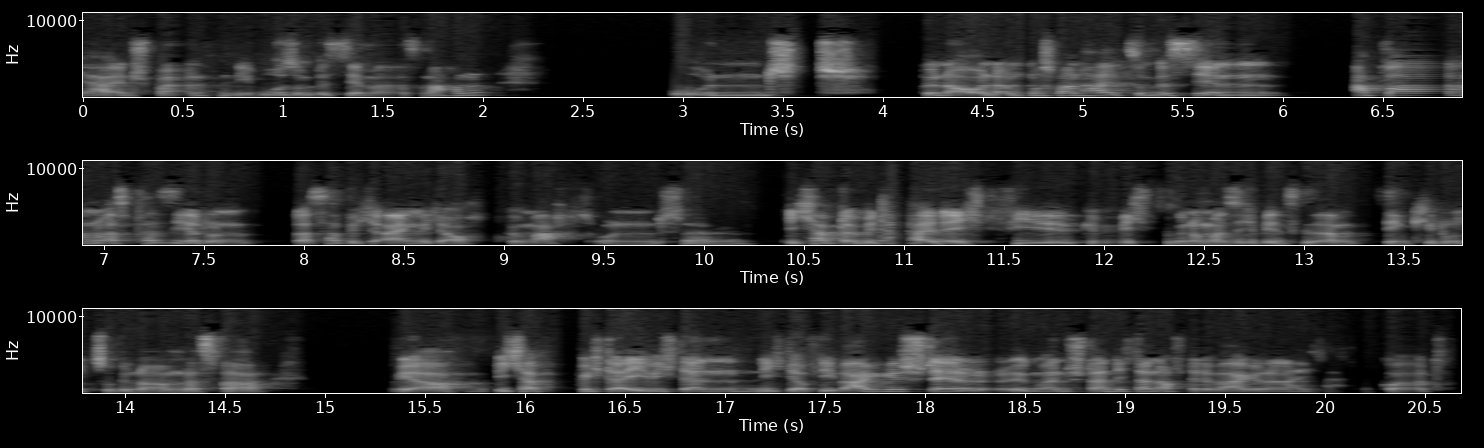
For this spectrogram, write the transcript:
ja, entspannten Niveau so ein bisschen was machen. Und genau, und dann muss man halt so ein bisschen abwarten, was passiert. Und das habe ich eigentlich auch gemacht und ähm, ich habe damit halt echt viel Gewicht zugenommen. Also ich habe insgesamt zehn Kilo zugenommen. Das war ja, ich habe mich da ewig dann nicht auf die Waage gestellt und irgendwann stand ich dann auf der Waage und dann habe ich gedacht, oh Gott,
